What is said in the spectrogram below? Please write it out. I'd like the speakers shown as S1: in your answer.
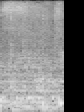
S1: see what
